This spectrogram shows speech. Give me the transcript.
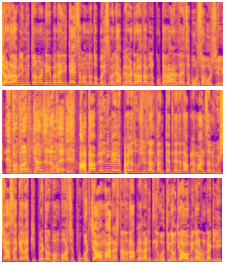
तेवढ्यात आपली मित्रमंडळी बनायली. त्याचं म्हणणं होतं बैस म्हणे आपल्या गाडीवर आता आपल्याला कुठं राहायला जायचं भोरसा भोरशीले भगवान क्या जुलुम है? आता आपल्याला निघायला पहिलाच उशीर झालता आणि त्यातल्या त्यात आपल्या माणसानं विषय असा केला की पेट्रोल पंपावरची फुकटची हवा मारण्यास आपल्या गाडीतली होती नव्हती हवा बी काढून टाकली.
